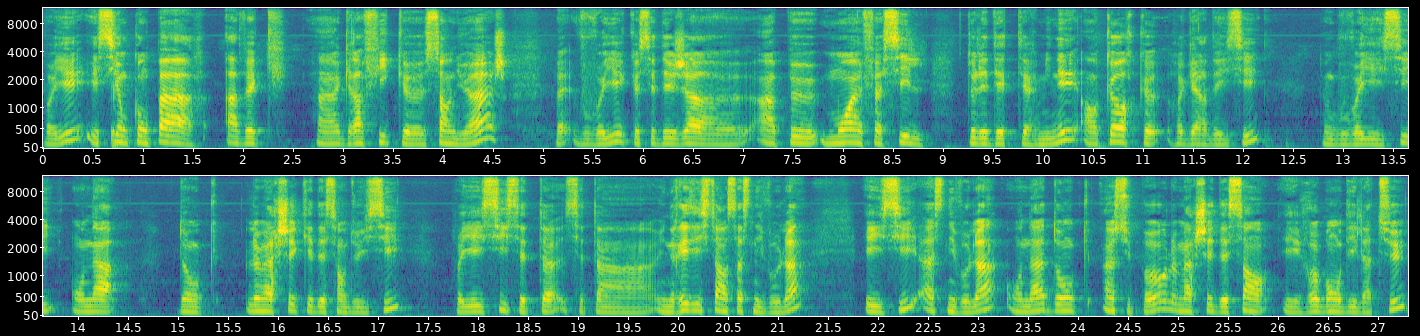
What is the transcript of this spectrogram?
voyez? Et si on compare avec un graphique euh, sans nuage, ben vous voyez que c'est déjà euh, un peu moins facile de les déterminer. Encore que regardez ici. Donc vous voyez ici on a donc le marché qui est descendu ici. Vous voyez ici c'est une résistance à ce niveau-là. Et ici à ce niveau-là on a donc un support, le marché descend et rebondit là-dessus,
